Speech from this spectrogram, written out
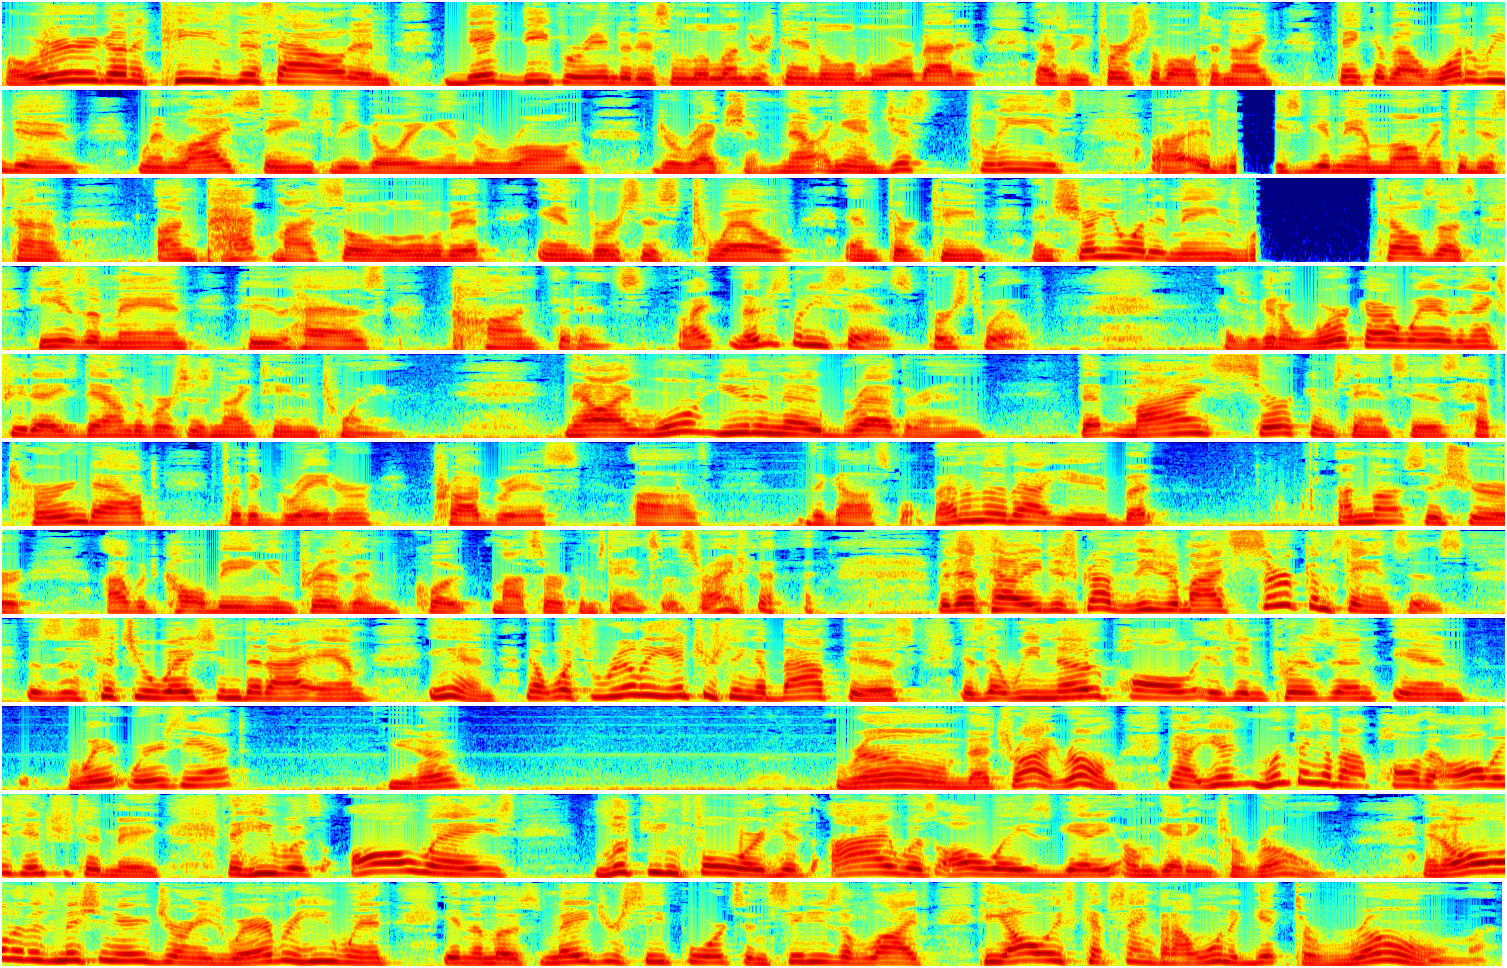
Well, we're going to tease this out and dig deeper into this and a little understand a little more about it as we first of all tonight think about what do we do when life seems to be going in the wrong direction. Now again, just please, uh, at least give me a moment to just kind of unpack my soul a little bit in verses 12 and 13 and show you what it means when tells us he is a man who has confidence. Right? Notice what he says, verse 12. As we're going to work our way over the next few days down to verses 19 and 20. Now I want you to know, brethren, that my circumstances have turned out for the greater progress of the gospel. I don't know about you, but I'm not so sure I would call being in prison, quote, my circumstances, right? but that's how he describes it. These are my circumstances. This is the situation that I am in. Now what's really interesting about this is that we know Paul is in prison in, where, where is he at? You know? Rome. That's right, Rome. Now, one thing about Paul that always interested me, that he was always looking forward, his eye was always getting, on getting to Rome. And all of his missionary journeys, wherever he went in the most major seaports and cities of life, he always kept saying, but I want to get to Rome.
